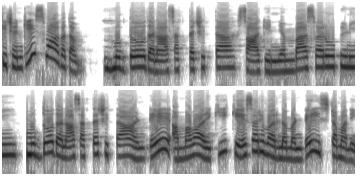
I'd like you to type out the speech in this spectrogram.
కిచెన్కి స్వాగతం. ముగ్ధోదనాసక్త చిత్త సాగిన్యంబా స్వరూపిణి. ముగ్ధోదనాసక్త చిత్త అంటే అమ్మవారికి కేసరి వర్ణం అంటే ఇష్టమని.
